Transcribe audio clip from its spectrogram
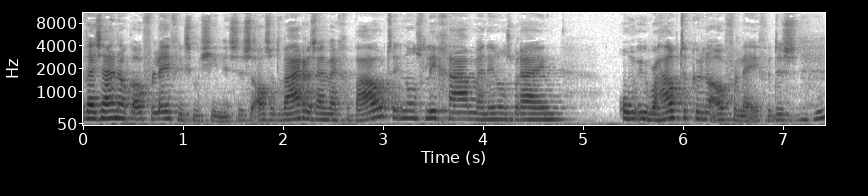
wij zijn ook overlevingsmachines. Dus als het ware zijn wij gebouwd in ons lichaam en in ons brein om überhaupt te kunnen overleven. Dus mhm.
